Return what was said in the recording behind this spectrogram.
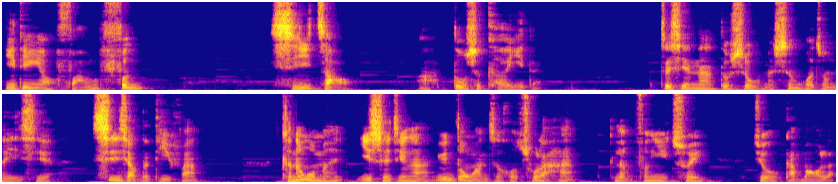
一定要防风。洗澡啊，都是可以的。这些呢，都是我们生活中的一些细小的地方。可能我们一时间啊，运动完之后出了汗，冷风一吹就感冒了。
